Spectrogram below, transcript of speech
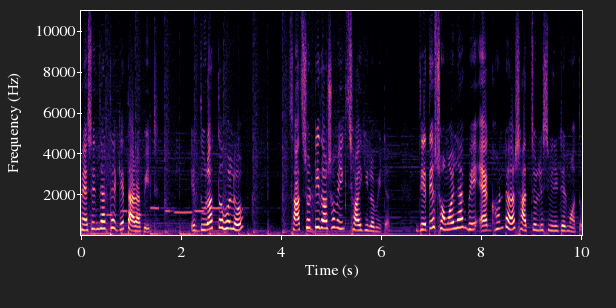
ম্যাসেঞ্জার থেকে তারাপীঠ। এর দূরত্ব হলো সাতষট্টি দশমিক ছয় কিলোমিটার। যেতে সময় লাগবে এক ঘণ্টা সাতচল্লিশ মিনিটের মতো।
